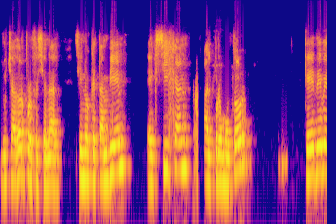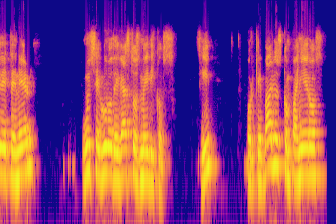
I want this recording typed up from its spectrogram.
luchador profesional, sino que también exijan al promotor que debe de tener un seguro de gastos médicos, ¿sí? Porque varios compañeros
